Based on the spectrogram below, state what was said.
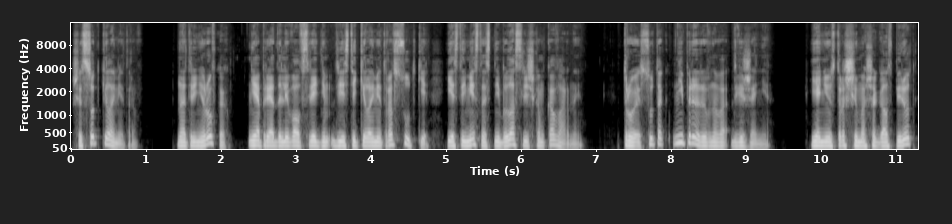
600 километров. На тренировках я преодолевал в среднем 200 километров в сутки, если местность не была слишком коварной. Трое суток непрерывного движения. Я неустрашимо шагал вперед,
